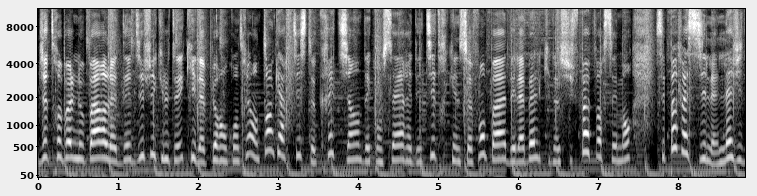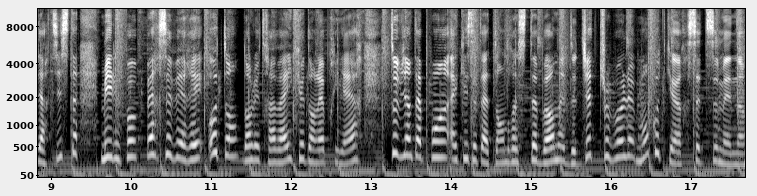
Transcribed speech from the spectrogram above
Jet Trouble nous parle des difficultés qu'il a pu rencontrer en tant qu'artiste chrétien, des concerts et des titres qui ne se font pas, des labels qui ne suivent pas forcément c'est pas facile la vie d'artiste, mais il faut persévérer autant dans le travail que dans la prière. Tout vient à point à qui c'est attendre Stubborn de Jet Trouble, mon coup de cœur cette semaine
